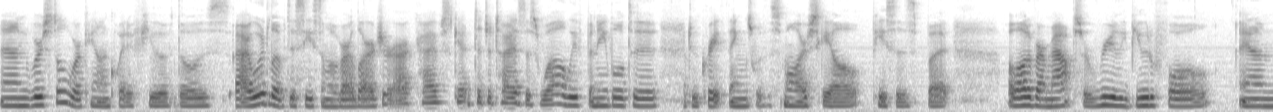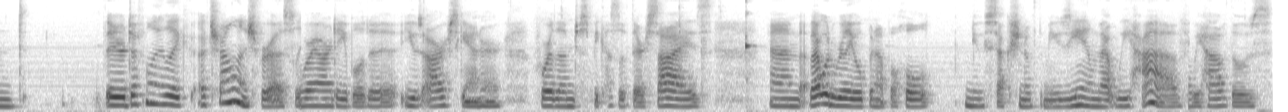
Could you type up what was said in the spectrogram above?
and we're still working on quite a few of those. I would love to see some of our larger archives get digitized as well. We've been able to do great things with the smaller scale pieces, but a lot of our maps are really beautiful and they're definitely like a challenge for us. We aren't able to use our scanner for them just because of their size. And that would really open up a whole new section of the museum that we have. We have those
